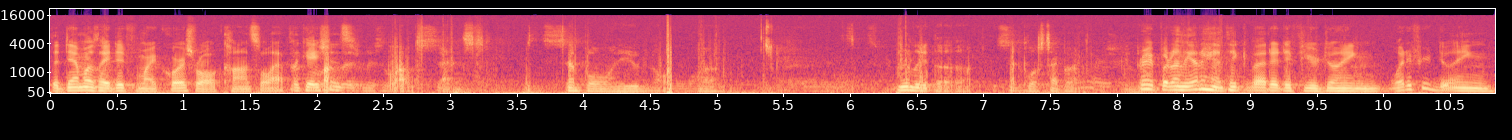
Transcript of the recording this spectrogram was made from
the demos I did for my course were all console applications. Makes a lot of sense. Simple, and you only want to, really the simplest type of application. Right, but on the other hand, think about it if you're doing, what if you're doing,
